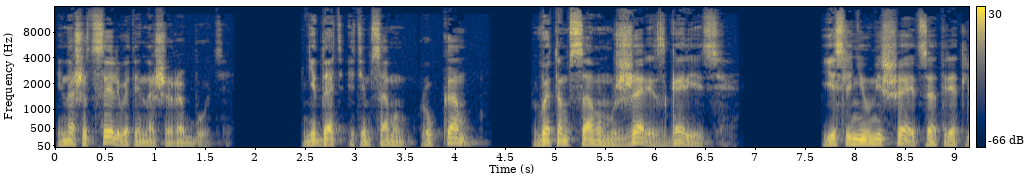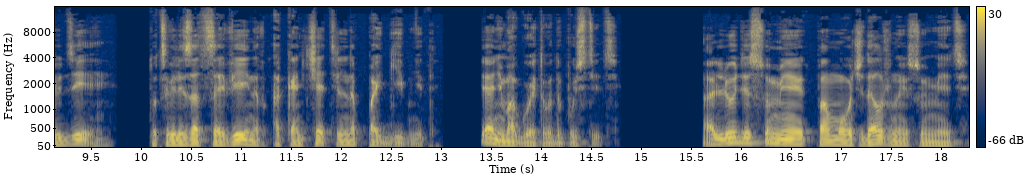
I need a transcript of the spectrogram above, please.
И наша цель в этой нашей работе не дать этим самым рукам в этом самом жаре сгореть. Если не вмешается отряд людей, то цивилизация Вейнов окончательно погибнет. Я не могу этого допустить. А люди сумеют помочь, должны суметь.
